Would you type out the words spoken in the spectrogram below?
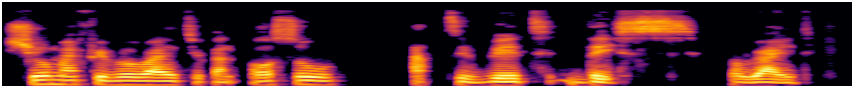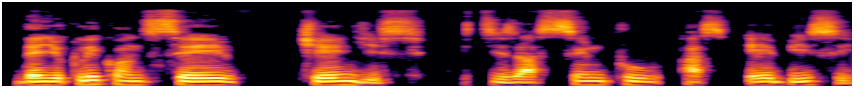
show my favorite right. you can also activate this all right then you click on save changes. It is as simple as abc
